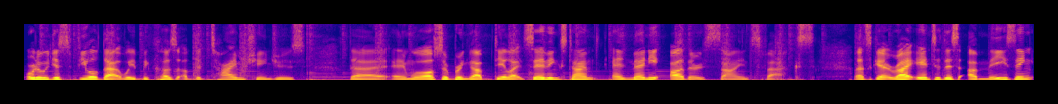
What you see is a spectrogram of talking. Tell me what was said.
Or do we just feel that way because of the time changes? That and we'll also bring up daylight savings time and many other science facts. Let's get right into this amazing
